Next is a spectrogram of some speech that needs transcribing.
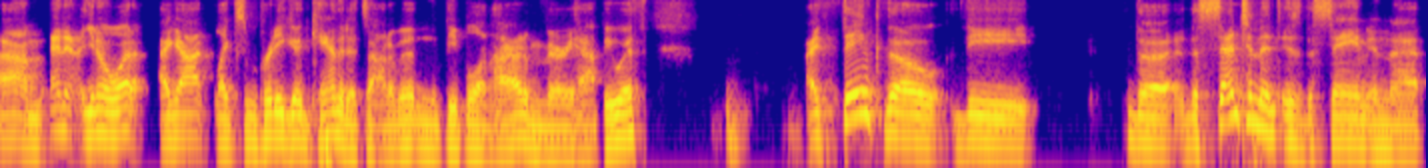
Um, and you know what? I got like some pretty good candidates out of it, and the people I've hired, I'm very happy with. I think though the the the sentiment is the same in that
